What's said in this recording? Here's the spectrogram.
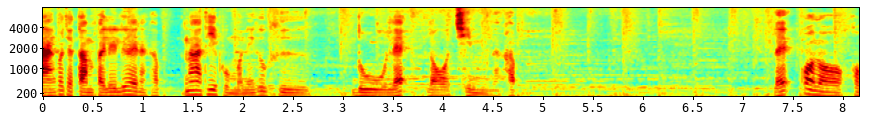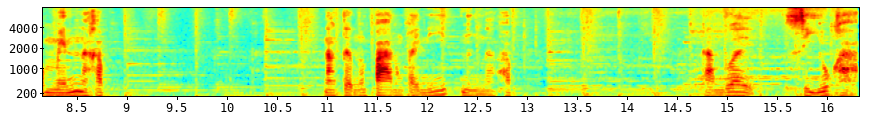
นางก็จะตำไปเรื่อยๆนะครับ หน้าที่ผมวันนี้ก็คือดูและรอชิมนะครับ และก็รอคอมเมนต์นะครับ นางเติมน้ำปลาลงไปนิดหนึ่งนะครับ ตามด้วยซีอิ๊วขา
